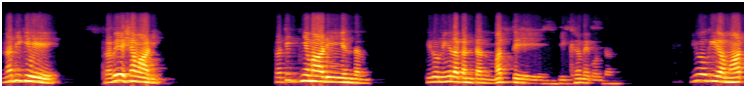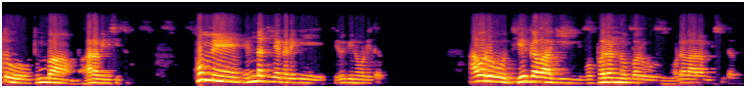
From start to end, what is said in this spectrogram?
ನದಿಗೆ ಪ್ರವೇಶ ಮಾಡಿ. ಪ್ರತಿಜ್ಞೆ ಮಾಡಿ ಎಂದನು. ತಿರುನೀಲಕಂಠನ್ ಮತ್ತೆ ದಿಗ್ಭ್ರಮೆಗೊಂಡನು ಯೋಗಿಯ ಮಾತು ತುಂಬಾ ಭಾರವೆನಿಸಿತು. ಒಮ್ಮೆ ಹೆಂಡತಿಯ ಕಡೆಗೆ ತಿರುಗಿ ನೋಡಿದರು. ಅವರು ದೀರ್ಘವಾಗಿ ಒಬ್ಬರನ್ನೊಬ್ಬರು ನೋಡಲಾರಂಭಿಸಿದರು.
